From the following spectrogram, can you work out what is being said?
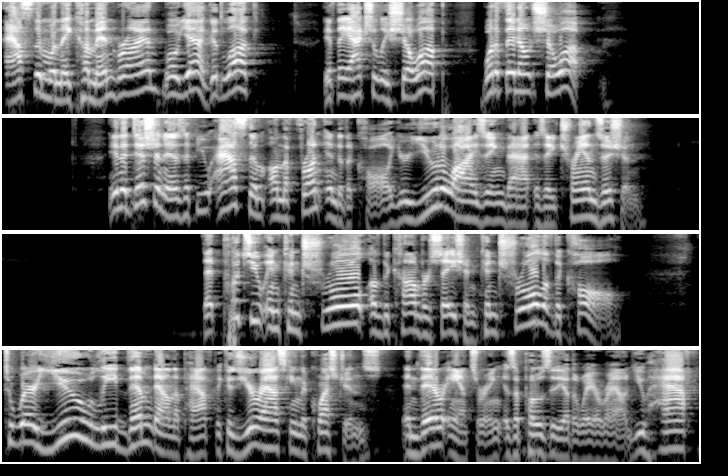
ask them when they come in, Brian? Well, yeah, good luck. If they actually show up, what if they don't show up? In addition is if you ask them on the front end of the call, you're utilizing that as a transition that puts you in control of the conversation, control of the call, to where you lead them down the path because you're asking the questions and they're answering as opposed to the other way around. You have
